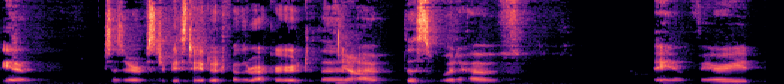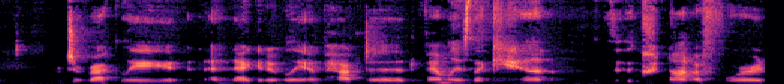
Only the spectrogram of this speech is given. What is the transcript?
you know deserves to be stated for the record that Yeah. um, this would have you know very directly and negatively impacted families that can't that could not afford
